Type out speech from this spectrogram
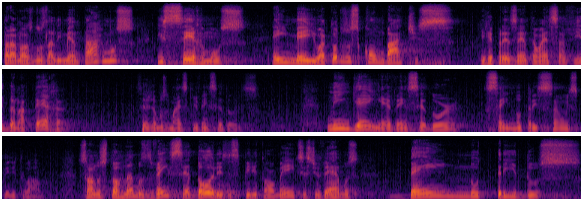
para nós nos alimentarmos e sermos, em meio a todos os combates que representam essa vida na terra, sejamos mais que vencedores. Ninguém é vencedor sem nutrição espiritual. Só nos tornamos vencedores espiritualmente se estivermos bem nutridos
